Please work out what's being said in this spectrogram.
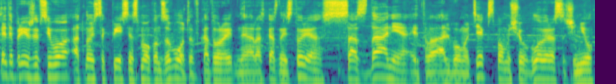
Это прежде всего относится к песне «Smoke on the Water», в которой э, рассказана история создания этого альбома. Текст с помощью Гловера сочинил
